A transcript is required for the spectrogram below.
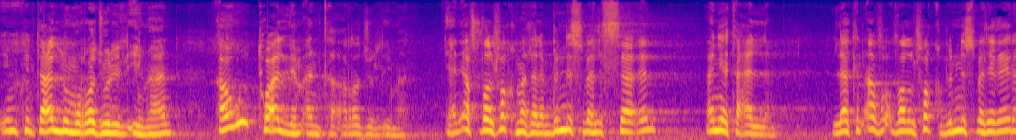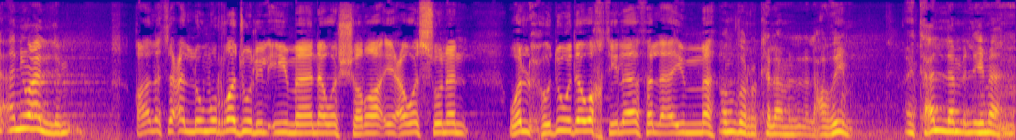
يمكن تعلم الرجل الإيمان أو تعلم أنت الرجل الإيمان. يعني أفضل فقه مثلا بالنسبة للسائل أن يتعلم لكن أفضل الفقه بالنسبة لغيره أن يعلم. قال تعلم الرجل الإيمان والشرائع والسنن والحدود واختلاف الأئمة. انظر الكلام العظيم. يتعلم الإيمان.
